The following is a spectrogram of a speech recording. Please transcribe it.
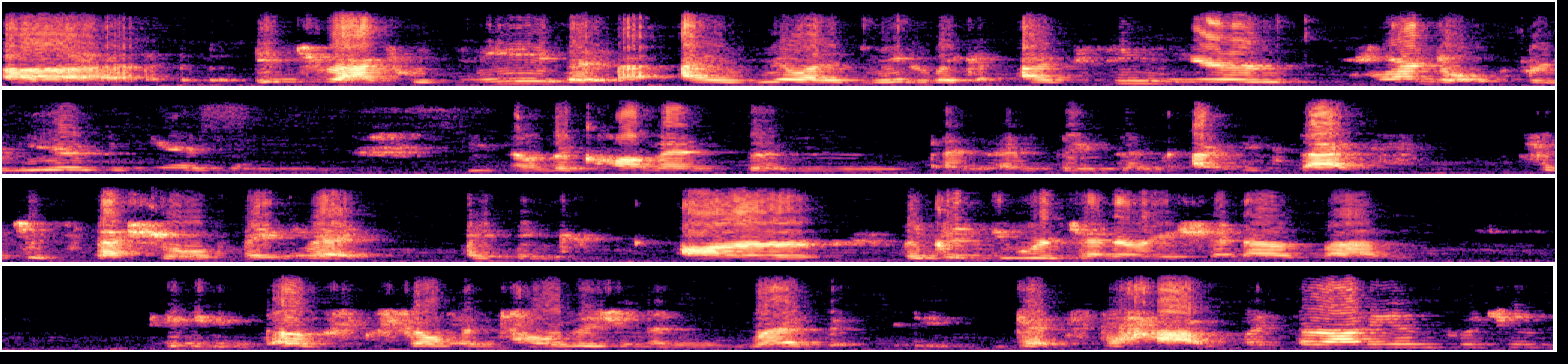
uh, interact with me that I realize later, like I've seen your handle for years and years, and you know the comments and, and and things, and I think that's such a special thing that I think our like a newer generation of um, of film and television and web gets to have with their audience, which is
